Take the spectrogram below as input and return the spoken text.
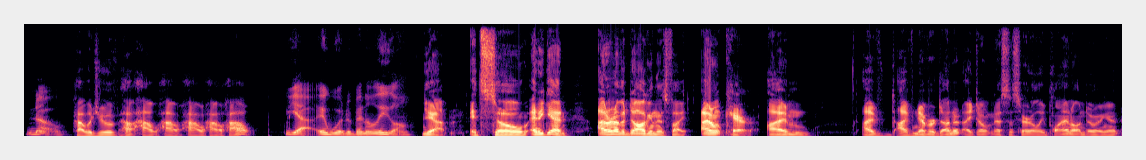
No. How would you have, how, how, how, how, how, how? Yeah, it would have been illegal. Yeah, it's so. And again, I don't have a dog in this fight. I don't care. I'm, I've, I've never done it. I don't necessarily plan on doing it.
